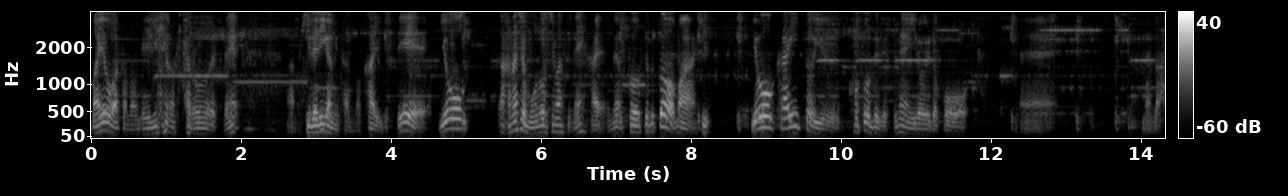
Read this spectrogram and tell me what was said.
まあ、要はその、ゲゲゲの鬼太郎のですね、あの、左神さんの回で、よう、話を戻しますね。はい。ね、そうすると、まあ、妖怪ということでですね、いろいろこう、えー、なんだ、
